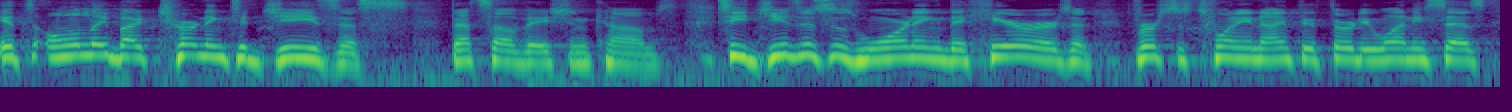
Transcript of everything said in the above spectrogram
it's only by turning to Jesus that salvation comes. See, Jesus is warning the hearers in verses 29 through 31. He says,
